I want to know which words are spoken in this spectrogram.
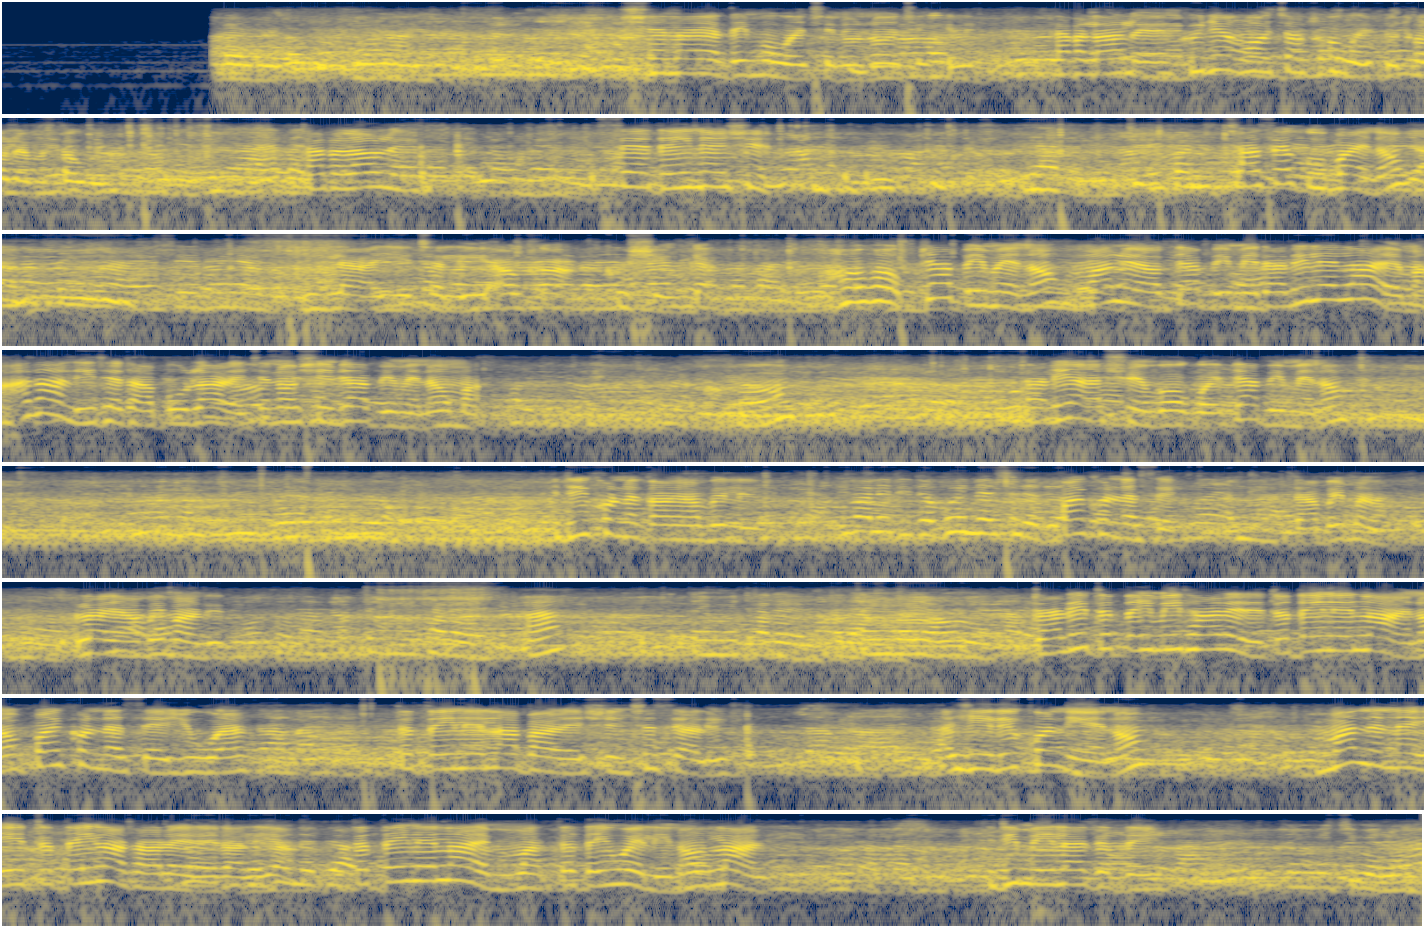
ရှင်းလိုက်ရသိမ့်မဝဲချင်လို့တော့ချစ်ကလေးဒါဘလောက်လဲခုညငေါကြောက်ထုတ်ဝေဆိုထုတ်လည်းမထုတ်ဘူးဒါဘလောက်လဲ10သိန်းနဲ့ရှင်း69ပိုင်နော်ဒီလာရေးထလေးအောက်ကခုရှင်ကဟုတ်ဟုတ်ပြပေးမယ်နော်မမလွယ်အောင်ပြပေးမယ်ဒါလေးလေးလာရယ်မအဲ့ဒါလေးထက်ထားပူလာတယ်ကျွန်တော်ရှင်ပြပေးမယ်နော်မနော်ဒါလေးကအရှင်ဘောကွယ်ပြပေးမယ်နော် ဒီခုနှစ်တောင်းရပေးလေဒီမလေးဒီတပွင့်နဲ့ရှိတယ်ပိုင်း90ဒါပေးမလားဘလာရပေးမှဒီဒီဟမ်တိမ်မထားတယ်တိမ်မရောင်းနေတာဒါလေးတသိန်းမိထားတယ်တသိန်းလေးလာရယ်နော်ပိုင်း90 yuan တသိန်းလေးလာပါတယ်ရှင်ချစ်စရာလေးအရေးလေးကွက်နေရနော်မမနဲ့နဲ့အေးတသိန်းလာထားတယ်လေဒါလေးကတသိန်းလေးလာရမမတသိန်းဝယ်လीနော်လာဒီဒီမေးလိုက်တသိန်း တိမ်မချင်မလို့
